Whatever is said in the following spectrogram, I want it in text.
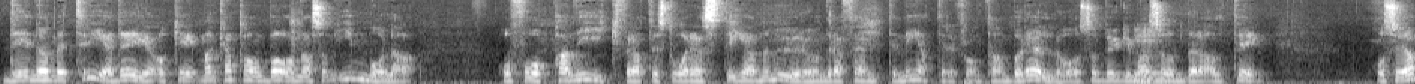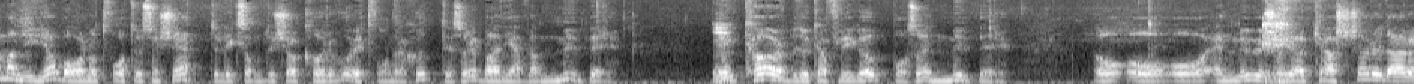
Det är nummer tre. Det är ju okej. man kan ta en bana som Imola. Och få panik för att det står en stenmur 150 meter ifrån Tamburello. Och så bygger man Mm. sönder allting. Och så gör man nya banor 2021. Du, liksom, du kör kurvor i 270 så är det bara en jävla mur. Är en Mm. curb du kan flyga upp på, så en mur. Och, och, och en mur som gör, kraschar du där och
